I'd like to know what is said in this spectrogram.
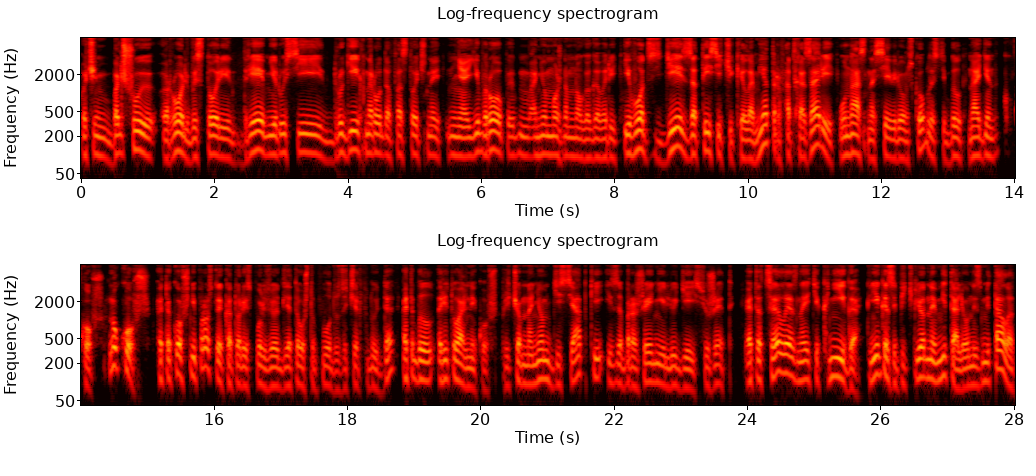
очень большую роль в истории Древней Руси, других народов Восточной Европы, о нем можно много говорить. И вот здесь, за тысячи километров от Хазарии, у нас на севере Омской области был найден ковш. Ну, ковш. Это ковш не просто, который используют для того, чтобы воду зачерпнуть, да? Это был ритуальный ковш. Причем на нем десятки изображений людей, сюжеты. Это целая, знаете, книга. Книга, запечатленная в металле. Он из металла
